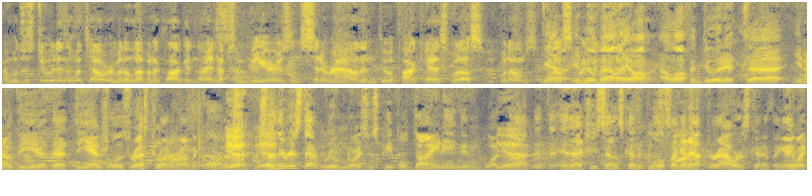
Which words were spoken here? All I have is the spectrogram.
and we'll just do it in the hotel room at eleven o'clock at night. Have some beers and sit around and do a podcast. What else? What else? what Yeah, else in Mill Valley. I'll, I'll often do it at uh, you know the uh, that D'Angelo's restaurant around the corner. Yeah, yeah. So there is that room noise. There's people dining and whatnot. Yeah. And It, it actually sounds kind of cool. It's, It's like an after hours kind of thing. Anyway,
